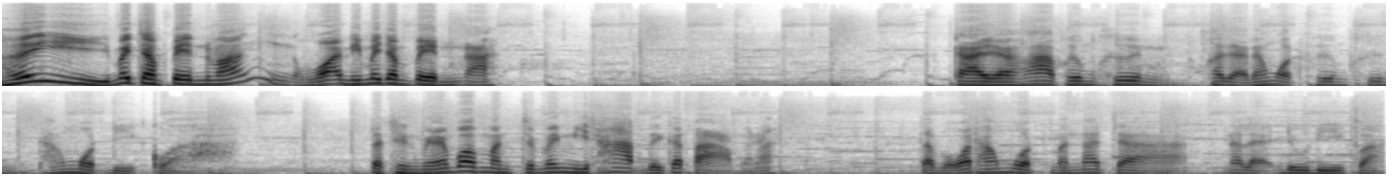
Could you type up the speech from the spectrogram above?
เฮ้ย ไม่จำเป็นมั้งว่าอันนี้ไม่จำเป็นอะ กายภาพเพิ่มขึ้นขยาใยทั้งหมดเพิ่มขึ้น ทั้งหมดดีกว่า แต่ถึงแม้ว่ามันจะไม่มีธาตุเลยก็ตามนะ แต่บอกว่าทั้งหมดมันน่าจะนั่นแหละดูดีกว่า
